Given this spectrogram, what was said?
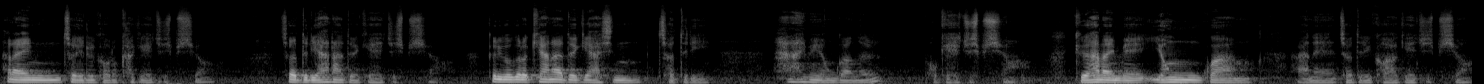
하나님 저희를 거룩하게 해 주십시오. 저들이 하나 되게 해 주십시오. 그리고 그렇게 하나 되게 하신 저들이 하나님의 영광을 보게 해 주십시오. 그 하나님의 영광 안에 저들이 거하게 해 주십시오.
